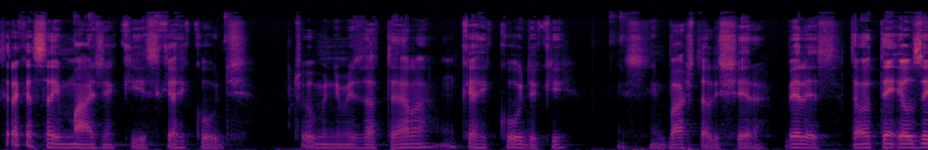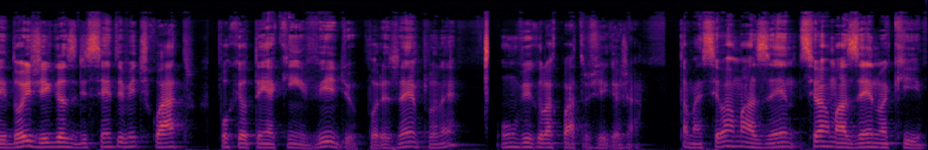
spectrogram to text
Será que essa imagem aqui, esse QR Code? Deixa eu minimizar a tela. Um QR Code aqui embaixo da lixeira. Beleza. Então eu, tenho, eu usei 2 GB de 124, porque eu tenho aqui em vídeo, por exemplo, né? 1,4 GB já. Tá, mas se eu armazeno, se eu armazeno aqui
